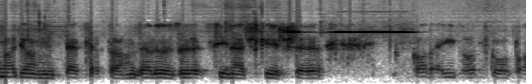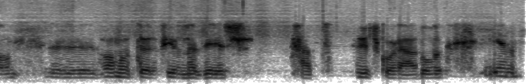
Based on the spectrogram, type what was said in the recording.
Nagyon tetszett az előző színes kis kaleidoszkóp, a amatőr filmezés, hát őskorából. Én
